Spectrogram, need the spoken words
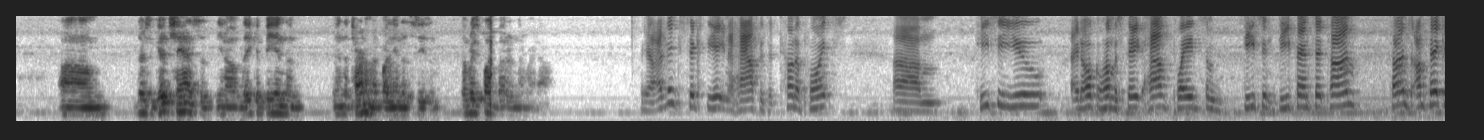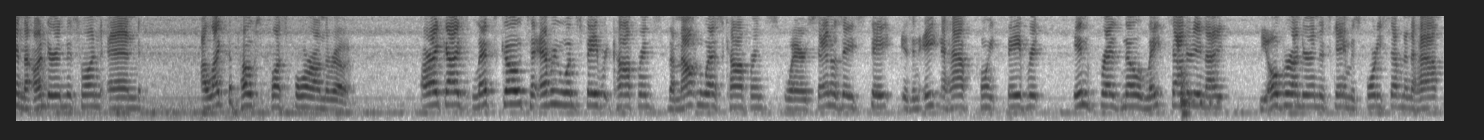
Um, there's a good chance that you know they could be in the in the tournament by the end of the season. Nobody's playing better than them right now. Yeah, I think 68 and a half is a ton of points. Um, TCU and Oklahoma State have played some decent defense at time. Times I'm taking the under in this one, and I like the Pokes plus four on the road. All right, guys, let's go to everyone's favorite conference, the Mountain West Conference, where San Jose State is an eight and a half point favorite in Fresno late Saturday night. The over under in this game is 47 and a half.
